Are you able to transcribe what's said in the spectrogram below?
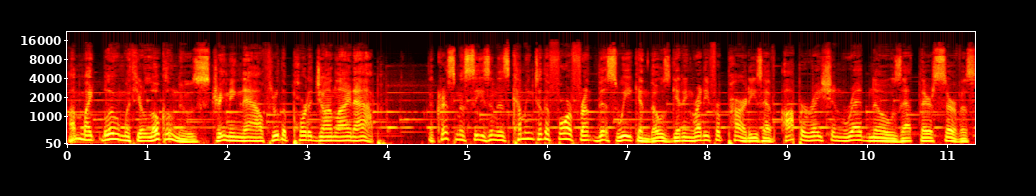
I'm Mike Bloom with your local news, streaming now through the Portage Online app. The Christmas season is coming to the forefront this week, and those getting ready for parties have Operation Red Nose at their service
